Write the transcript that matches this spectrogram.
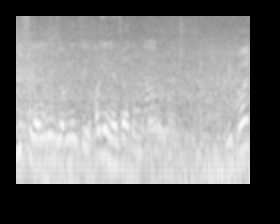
기스가 있는지 없는지 확인을 해줘야 됩니다, 여러분. You good?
